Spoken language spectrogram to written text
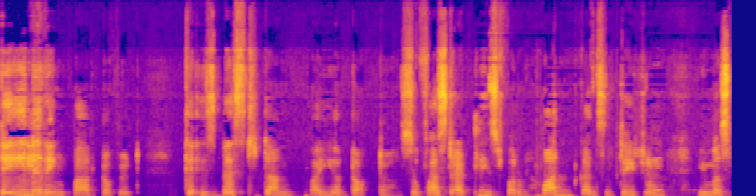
tailoring part of it is best done by your doctor. So, first, at least for one consultation, you must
